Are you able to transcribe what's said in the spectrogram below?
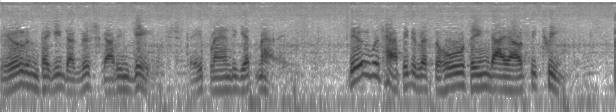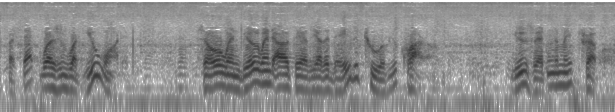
Bill and Peggy Douglas got engaged. They planned to get married. Bill was happy to let the whole thing die out between them. But that wasn't what you wanted. So when Bill went out there the other day, the two of you quarreled. You threatened to make trouble.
